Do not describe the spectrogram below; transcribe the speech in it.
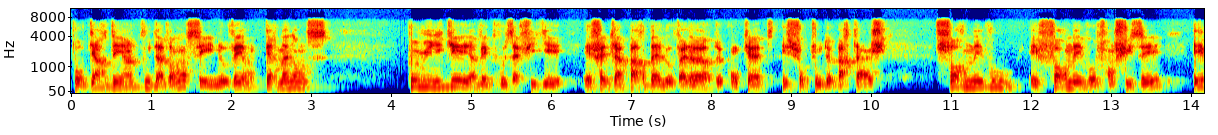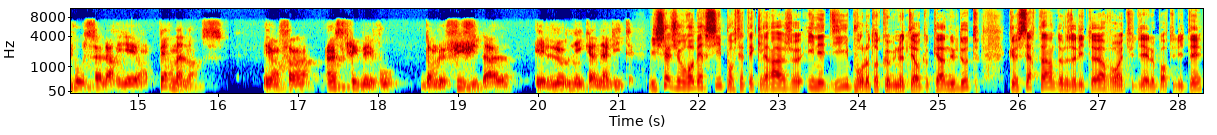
pour garder un coup d'avance et innover en permanence communiquez avec vos affiliés et faites la part belle aux valeurs de conquête et surtout de partage. Formez-vous et formez vos franchisés et vos salariés en permanence. Et enfin, inscrivez-vous dans le Figidal et l'omnicanalité. Michel, je vous remercie pour cet éclairage inédit, pour notre communauté en tout cas. Nul doute que certains de nos auditeurs vont étudier l'opportunité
